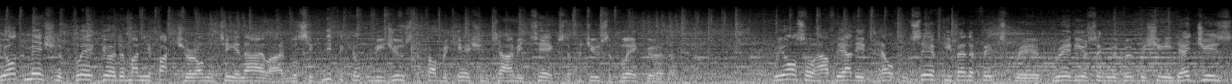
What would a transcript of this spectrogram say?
The automation of plate girder manufacture on the T&I line will significantly reduce the fabrication time it takes to produce a plate girder. We also have the added health and safety benefits with reducing the machined edges.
